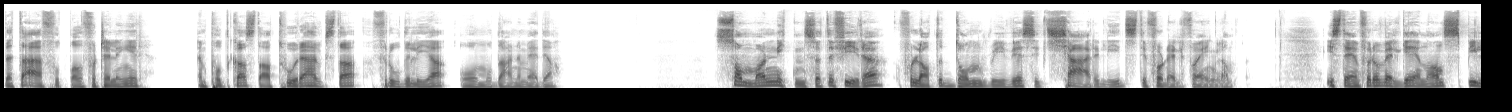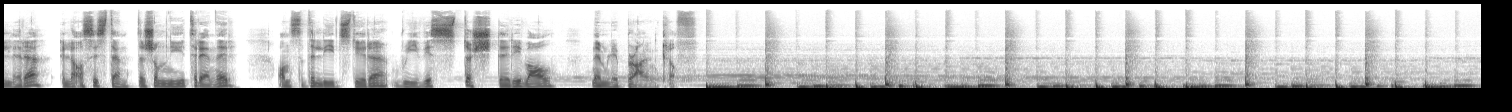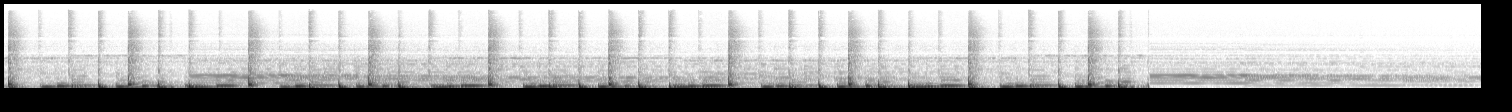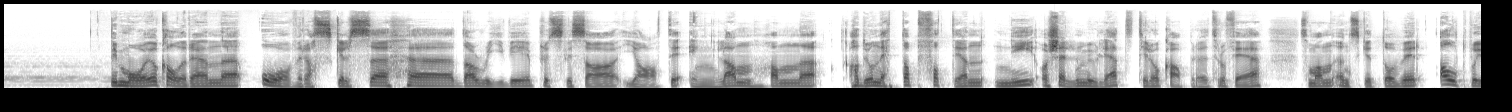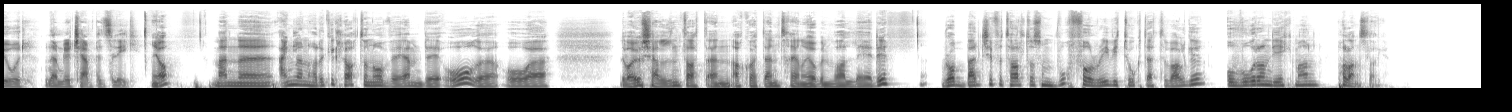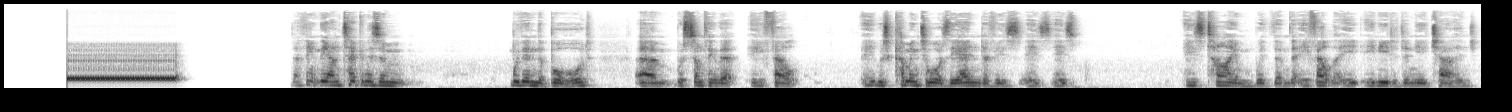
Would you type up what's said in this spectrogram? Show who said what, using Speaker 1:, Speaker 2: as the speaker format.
Speaker 1: Dette er Fotballfortellinger, en podkast av Tore Haugstad, Frode Lia og Moderne Media. Sommeren 1974 forlater Don Reevy sitt kjære Leeds til fordel for England. Istedenfor å velge en av hans spillere eller assistenter som ny trener, ansetter Leeds-styret Reevys største rival, nemlig Brian Clough. Vi må jo kalle det en eh, overraskelse eh, da Reevy plutselig sa ja til England. Han eh, hadde jo nettopp fått igjen ny og sjelden mulighet til å kapre trofeet som han ønsket over alt på jord, nemlig Champions League.
Speaker 2: Ja, men England hadde ikke klart å nå VM det året, og det var jo sjeldent at en, akkurat den trenerjobben var ledig. Rob Badgie fortalte oss om hvorfor Reevy tok dette valget, og hvordan det gikk med han på landslaget.
Speaker 3: I think the antagonism within the board um, was something that he felt he was coming towards the end of his his his his time with them. That he felt that he, he needed a new challenge.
